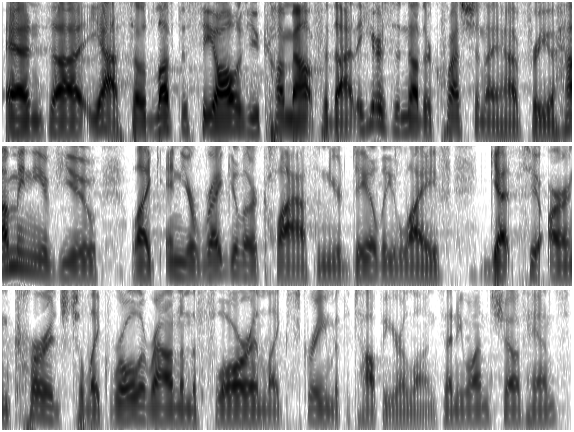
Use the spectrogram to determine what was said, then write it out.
and uh, yeah, so I'd love to see all of you come out for that. Here's another question I have for you How many of you, like in your regular class, in your daily life, get to, are encouraged to like roll around on the floor and like scream at the top of your lungs? Anyone? Show of hands.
